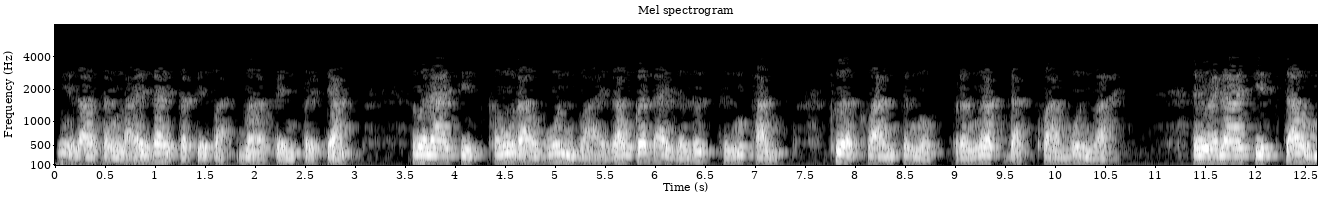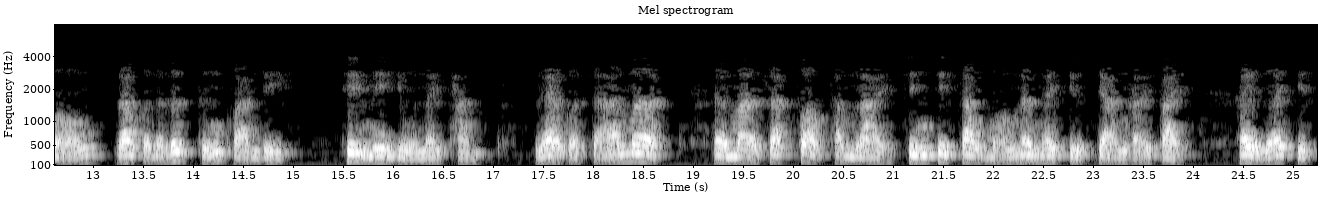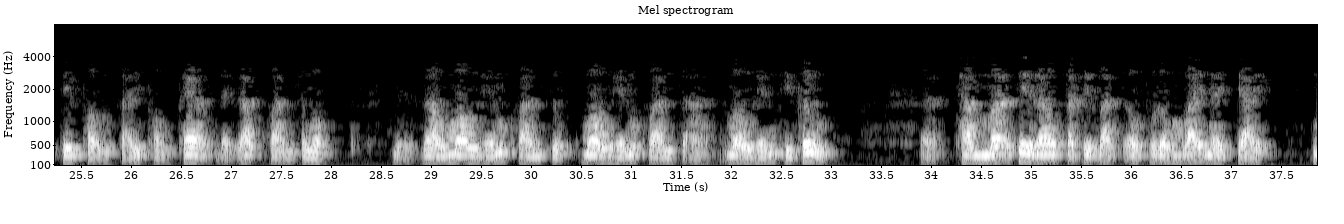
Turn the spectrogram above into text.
ที่เราทั้งหลายได้ปฏิบัติมาเป็นประจำเวลาจิตของเราวุ่นวาย เราก็ได้ระลึกถึงธรรมเพื่อความสงบประงับดับความวุ่นวายในเวลาจิตเศร้าหมอง เราก็ระลึกถึงความดี ที่มีอยู่ในธรรม แล้วก็สามารถมาซักฟอกทำลาย สิ่งที่เศร้าหมองนั้นให้จืดจางหายไป ให้เหลือจิตที่ผ่องใสผ่องแผ้วได้รับความสงบเรามองเห็นความสุข มองเห็นความสะอาด มองเห็นที่พึ่งธรรมะที่เราปฏิบัติอบรมไว้ในใจ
